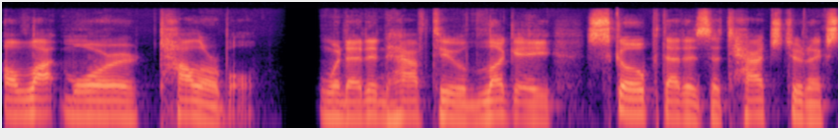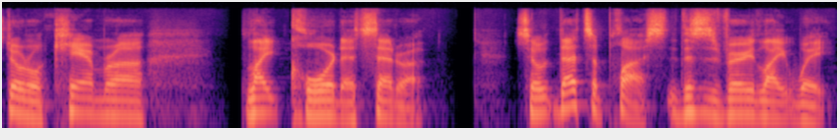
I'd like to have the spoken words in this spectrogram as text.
a lot more tolerable when I didn't have to lug a scope that is attached to an external camera, light cord, etc. So that's a plus. This is very lightweight.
